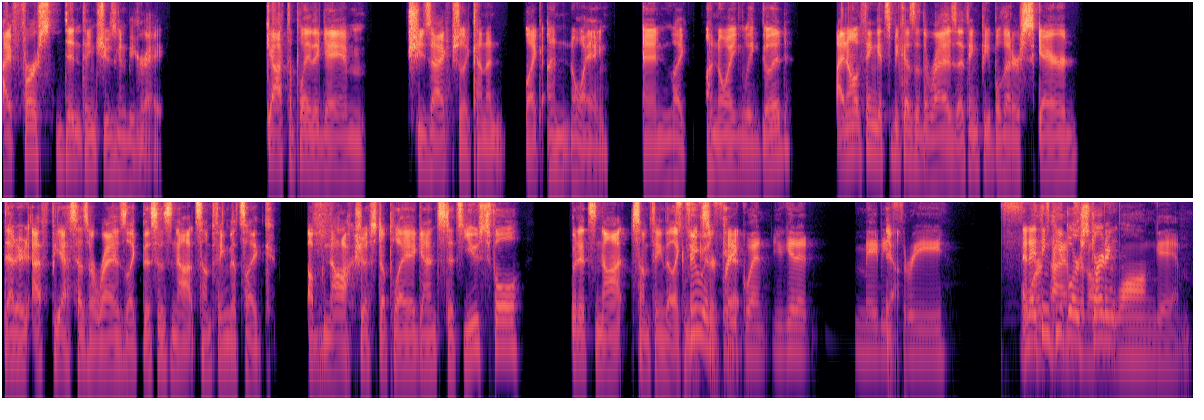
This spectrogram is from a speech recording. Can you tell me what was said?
I first didn't think she was going to be great. Got to play the game. She's actually kind of like annoying and like annoyingly good. I don't think it's because of the res. I think people that are scared that an FPS has a res, like this is not something that's like obnoxious to play against. It's useful, but it's not something that like it's too makes their kit. infrequent. You get it maybe Yeah. three. And I think people are starting- long game.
